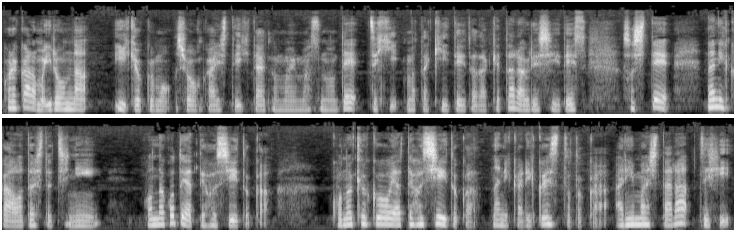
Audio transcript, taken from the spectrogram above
これからもいろんないい曲も紹介していきたいと思いますので、ぜひまた聴いていただけたら嬉しいです。そして何か私たちにこんなことやってほしいとか、 この曲をやってほしいとか、何かリクエストとかありましたら、ぜひ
